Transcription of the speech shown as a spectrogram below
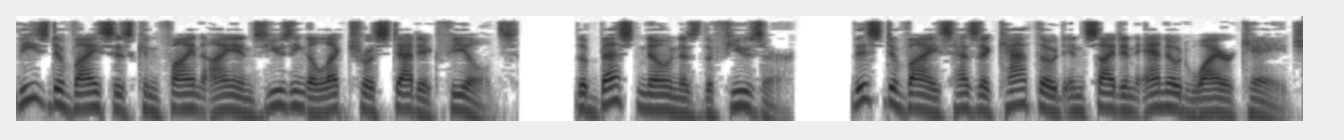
These devices confine ions using electrostatic fields. The best known is the fusor. This device has a cathode inside an anode wire cage.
